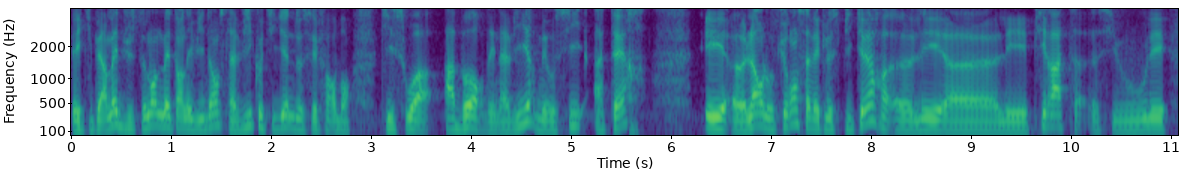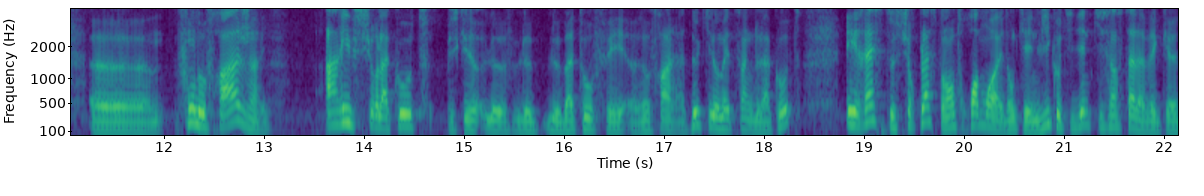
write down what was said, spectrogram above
et qui permettent justement de mettre en évidence la vie quotidienne de ces forbans, qu'ils soient à bord des navires, mais aussi à terre. Et euh, là, en l'occurrence, avec le speaker, les, les, pirates, si vous voulez, font naufrage arrive sur la côte, puisque le, bateau fait euh, naufrage à 2,5 km de la côte, et reste sur place pendant trois mois. Et donc il y a une vie quotidienne qui s'installe avec euh,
